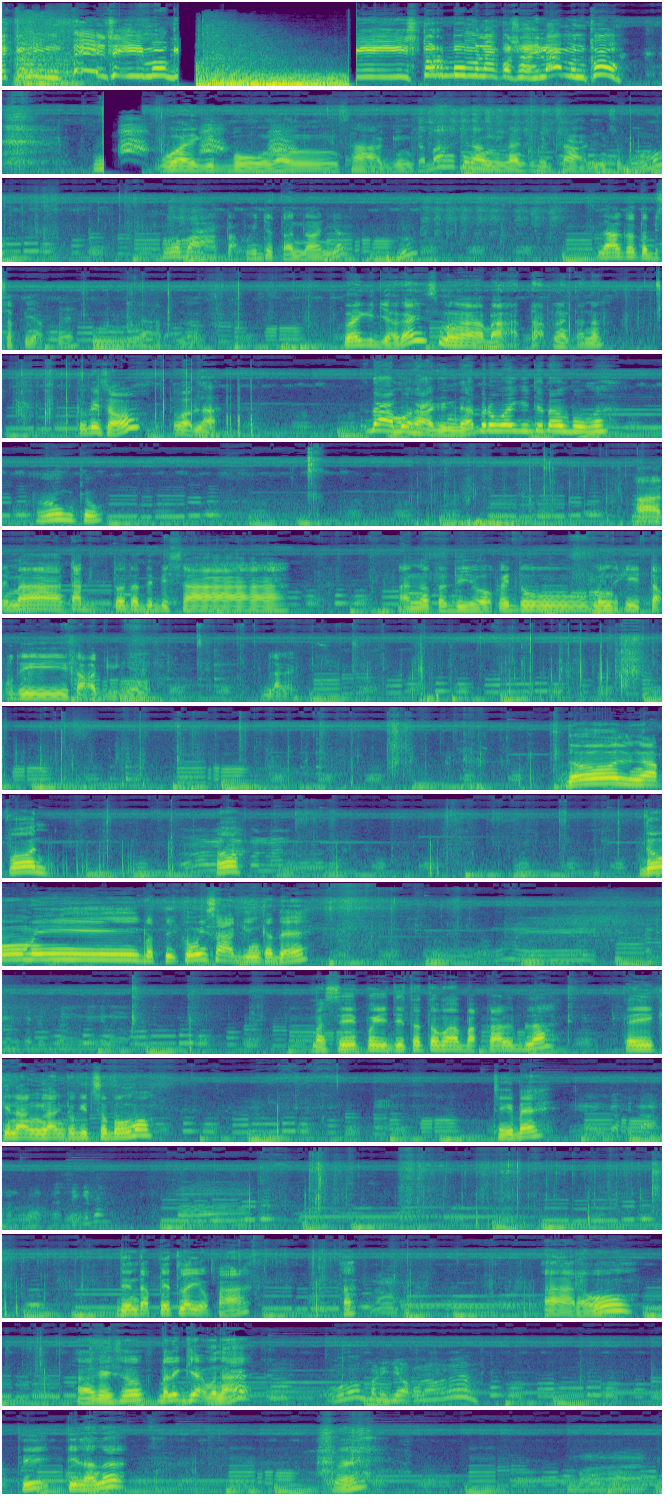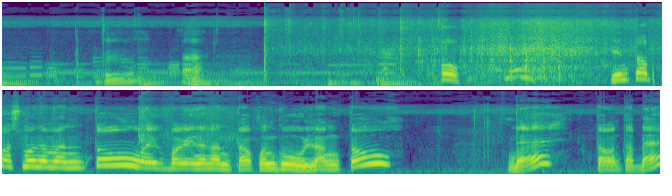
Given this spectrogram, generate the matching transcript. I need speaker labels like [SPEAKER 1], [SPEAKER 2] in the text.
[SPEAKER 1] Ay kaminti si imo. Istorbo mo lang ko sa hilamon ko.
[SPEAKER 2] Buhay gid bungang saging ta. Bakit kinanglan ko gid saging subong mo? Mga bata pa gid tanan niya. Hmm? Lagaw tabi sa piyak eh. Harap na. Buhay gid guys, mga bata lang tanan. Ito guys oh, tuwa bla. Damo saging da, pero buhay gid tanan bunga. Ay, ito. Ari mga kadto ta dibi sa ano ta diho kay do may nakita ko di sa aging mo. Blagay. Dol nga pon. Oh. Do may bati ko may saging ka de. Masi pwede ta tumabakal bla. Kay kinanglan ko git subong mo. Sige.
[SPEAKER 1] Ah, Sige. Ma...
[SPEAKER 2] Din dapit layo pa.
[SPEAKER 1] Nang.
[SPEAKER 2] Araw. Ah guys, so baligya mo na.
[SPEAKER 1] Oo, baligya ko na na.
[SPEAKER 2] Ti pila na. Be,
[SPEAKER 1] Ba...
[SPEAKER 2] dulo. Ha? Oh. Gintapas mo naman to. Ay bagay na lang to kung gulang to. Be, taon ta be?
